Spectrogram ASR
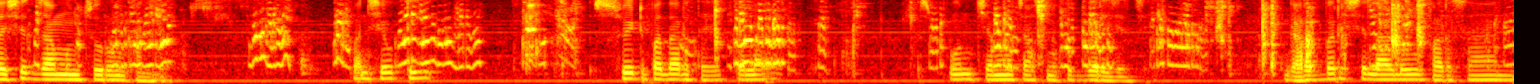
तसेच जामून चुरून खाल्ले. पण शेवटी स्वीट पदार्थ आहे त्याला स्पून चम्मच असणं खूप गरजेचं आहे. घरात बरेचसे लाडू फरसाण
